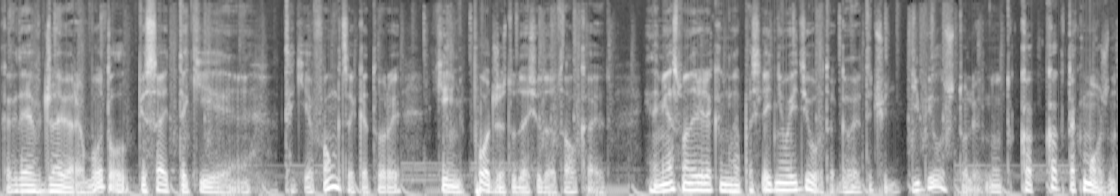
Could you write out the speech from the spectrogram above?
когда я в Java работал, писать такие, такие функции, которые какие-нибудь поджи туда-сюда толкают. И на меня смотрели как на последнего идиота. Говорят, ты что, дебил, что ли? Ну, как, как так можно?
